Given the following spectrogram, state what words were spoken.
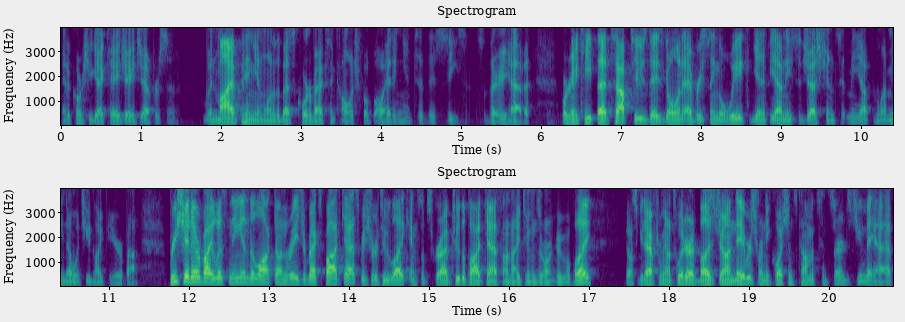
And of course, you got KJ Jefferson. In my opinion, one of the best quarterbacks in college football heading into this season. So there you have it. We're going to keep that top Tuesdays going every single week. Again, if you have any suggestions, hit me up and let me know what you'd like to hear about. Appreciate everybody listening in to Locked On Razorbacks podcast. Be sure to like and subscribe to the podcast on iTunes or on Google Play. You also get after me on Twitter at BuzzJohnNeighbors for any questions, comments, concerns that you may have.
